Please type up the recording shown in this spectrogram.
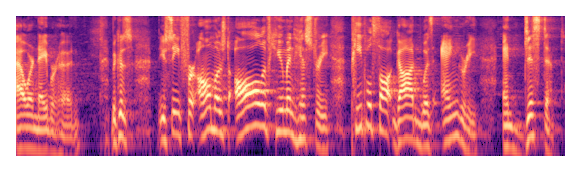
our neighborhood. Because you see, for almost all of human history, people thought God was angry and distant,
